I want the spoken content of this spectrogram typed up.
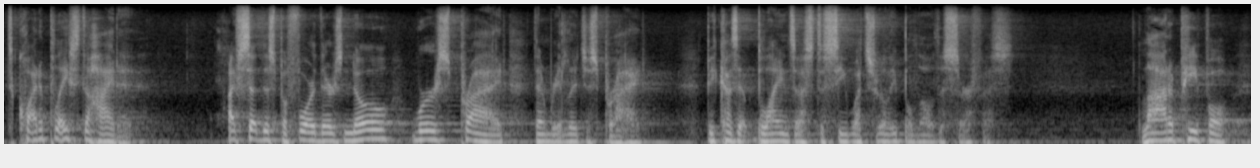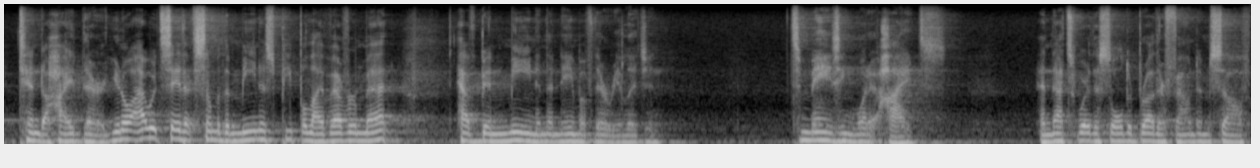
It's quite a place to hide it. I've said this before there's no worse pride than religious pride because it blinds us to see what's really below the surface. A lot of people tend to hide there. You know, I would say that some of the meanest people I've ever met have been mean in the name of their religion. It's amazing what it hides. And that's where this older brother found himself.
